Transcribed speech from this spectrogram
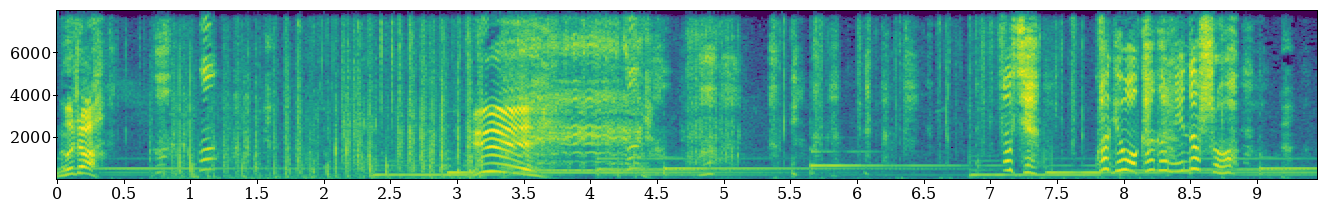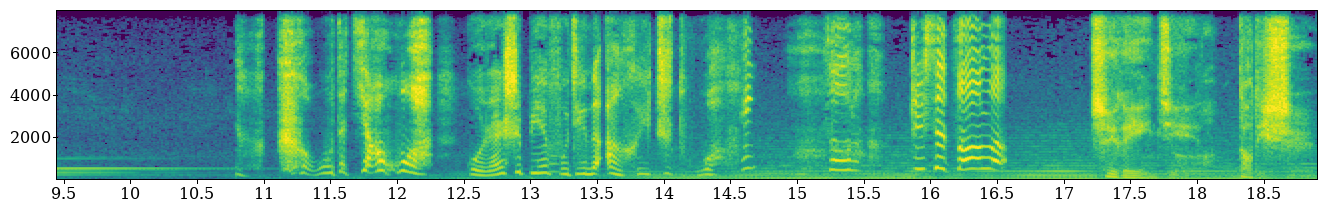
哪吒，吁！父亲，快给我看看您的手！可恶的家伙，果然是蝙蝠精的暗黑之徒啊！糟了，这下糟了！这个印记到底是……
